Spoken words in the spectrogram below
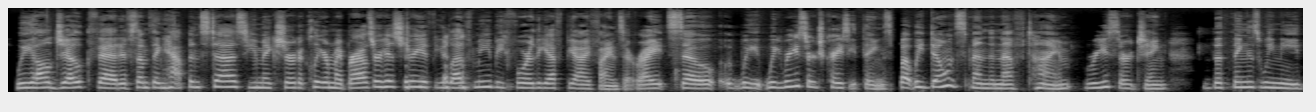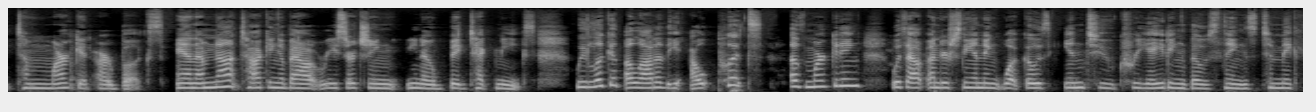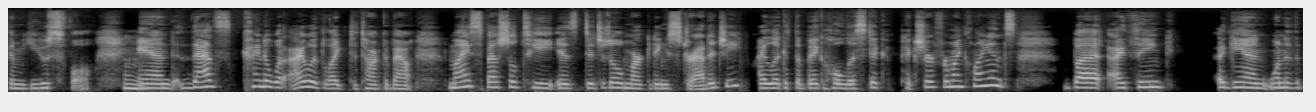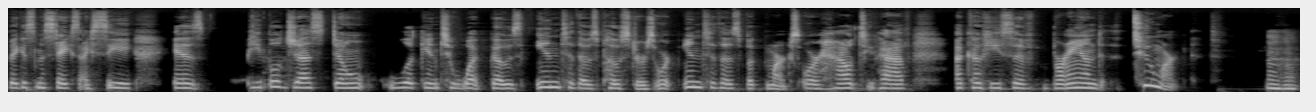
We all joke that if something happens to us, you make sure to clear my browser history if you love me before the FBI finds it, right? So we, we research crazy things, but we don't spend enough time researching the things we need to market our books. And I'm not talking about researching, you know, big techniques. We look at a lot of the outputs of marketing without understanding what goes into creating those things to make them useful. Mm. And that's kind of what I would like to talk about. My specialty is digital marketing strategy. I look at the big holistic picture for my clients, but I think again, one of the biggest mistakes I see is people just don't look into what goes into those posters or into those bookmarks or how to have a cohesive brand to market. Mm-hmm.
